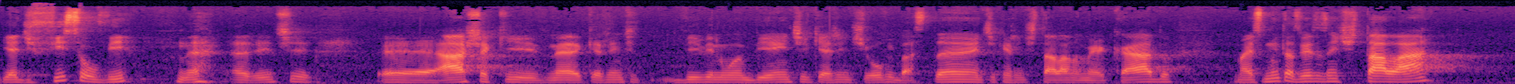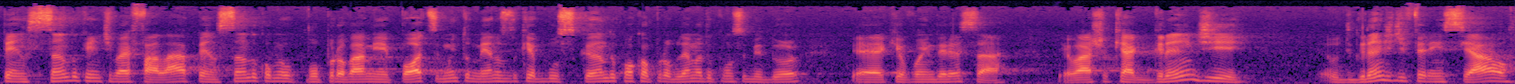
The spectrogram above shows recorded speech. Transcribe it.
e é difícil ouvir, né? A gente é, acha que, né, que a gente vive num ambiente que a gente ouve bastante, que a gente está lá no mercado, mas muitas vezes a gente está lá pensando o que a gente vai falar, pensando como eu vou provar a minha hipótese, muito menos do que buscando qual é o problema do consumidor é, que eu vou endereçar. Eu acho que a grande, o grande diferencial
